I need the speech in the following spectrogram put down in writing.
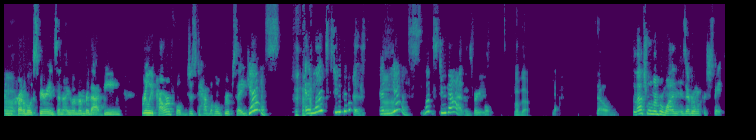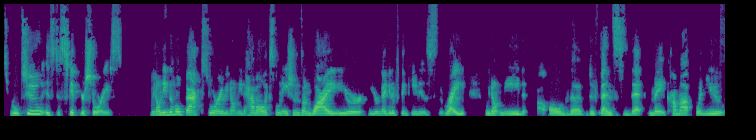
an Ah. incredible experience and i remember that being really powerful just to have the whole group say yes and let's do this and Uh-huh. yes let's do that That's it's very amazing. cool Love that. Yeah. So so that's rule number one is everyone participates rule two is to skip your stories we don't Mm. need the whole backstory. We don't need to have all explanations on why your your negative thinking is right. We don't need uh, all of the defense that may come up when you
